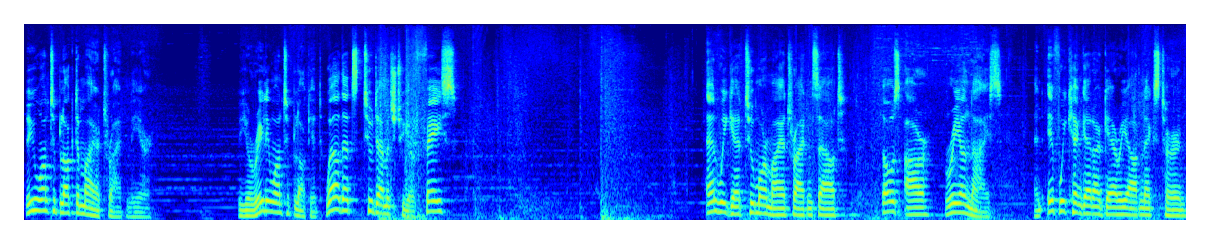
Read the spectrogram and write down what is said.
Do you want to block the Mire Triton here? Do you really want to block it? Well, that's 2 damage to your face. And we get two more Mire Tritons out. Those are real nice. And if we can get our Gary out next turn,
